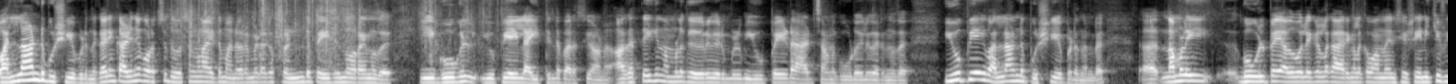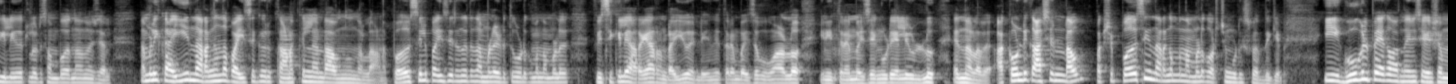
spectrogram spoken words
വല്ലാണ്ട് പുഷ് ചെയ്യപ്പെടുന്നു. കാര്യം കഴിഞ്ഞ കുറച്ച് ദിവസങ്ങളായിട്ട് മനോരമയുടെ ഒക്കെ ഫ്രണ്ട് പേജ് എന്ന് പറയുന്നത് ഈ ഗൂഗിൾ യു പി ഐ ലൈറ്റിന്റെ പരസ്യമാണ്. അകത്തേക്ക് നമ്മൾ കയറി വരുമ്പോഴും യു പി ഐയുടെ ആഡ്സ് ആണ് കൂടുതൽ വരുന്നത്. യു പി ഐ വല്ലാണ്ട് പുഷ് ചെയ്യപ്പെടുന്നുണ്ട്. നമ്മൾ ഈ ഗൂഗിൾ പേ അതുപോലെയൊക്കെയുള്ള കാര്യങ്ങളൊക്കെ വന്നതിന് ശേഷം എനിക്ക് ഫീൽ ചെയ്തിട്ടുള്ള ഒരു സംഭവം എന്താണെന്ന് വെച്ചാൽ നമ്മൾ ഈ കയ്യിൽ നിന്ന് ഇറങ്ങുന്ന പൈസയ്ക്ക് ഒരു കണക്കില്ലാണ്ടാവുന്നു എന്നുള്ളതാണ്. പേഴ്സിൽ പൈസ ഇരുന്നിട്ട് നമ്മൾ എടുത്തു കൊടുക്കുമ്പോൾ നമ്മൾ ഫിസിക്കലി അറിയാറുണ്ട് അയ്യോ എന്റെ ഇന്ന് ഇത്രയും പൈസ പോകാനുള്ളൂ ഇനി ഇത്രയും പൈസയും കൂടി അല്ലേ ഉള്ളൂ എന്നുള്ളത്. അക്കൗണ്ടിൽ കാശ് ഉണ്ടാവും പക്ഷേ പേഴ്സിൽ നിന്ന് ഇറങ്ങുമ്പോൾ നമ്മൾ കുറച്ചും കൂടി ശ്രദ്ധിക്കും. ഈ ഗൂഗിൾ പേ ഒക്കെ വന്നതിന് ശേഷം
